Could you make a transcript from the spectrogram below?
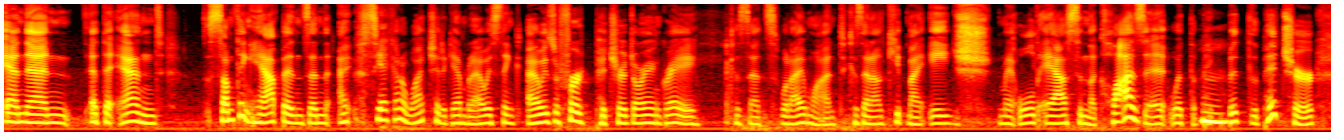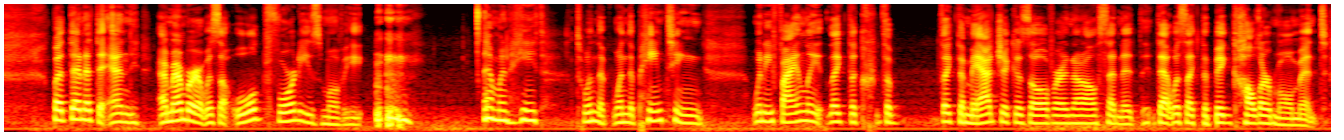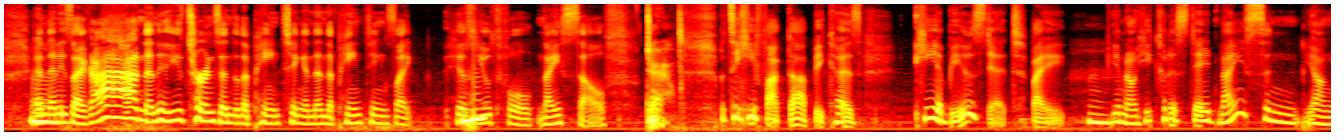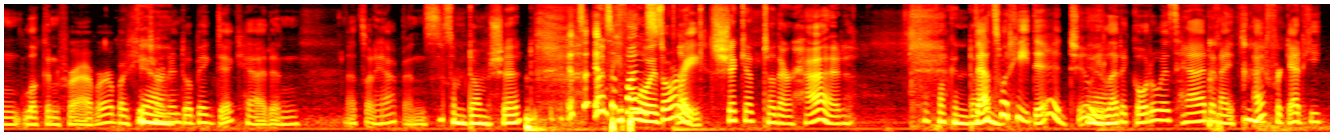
and then at the end something happens and i see i gotta watch it again but i always think i always refer picture dorian gray because that's what i want because then i'll keep my age my old ass in the closet with the pic mm. with the picture. But then at the end i remember it was an old 40s movie. And when he when the when the painting when he finally like the the like the magic is over and then all of a sudden it, that was like the big color moment and then mm-hmm. he's like ah and then he turns into the painting and then the painting's like his mm-hmm. youthful nice self Damn. but see he fucked up because he abused it by hmm. you know he could have stayed nice and young looking forever but he Yeah. turned into a big dickhead and that's what happens Some dumb shit. it's it's a fun story like shit get to their head. So fucking dumb. That's what he did too. He let it go to his head, and I I forget he.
